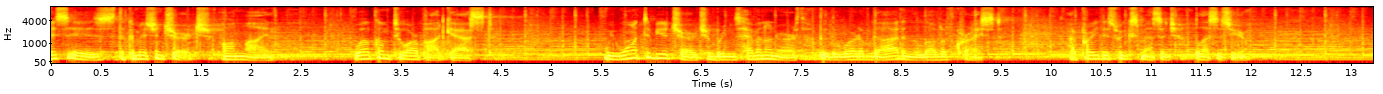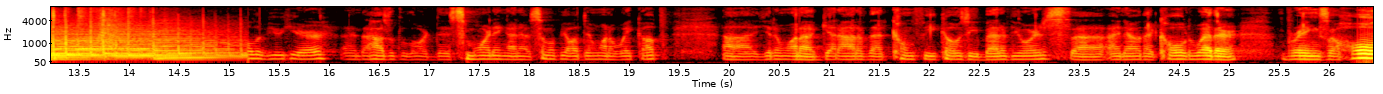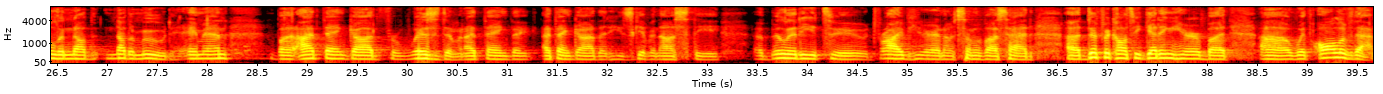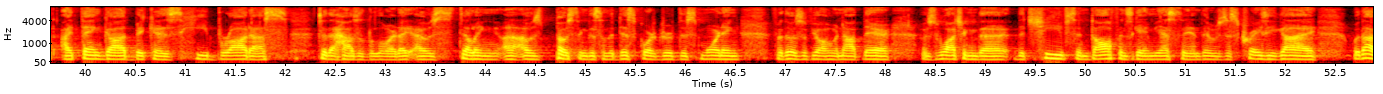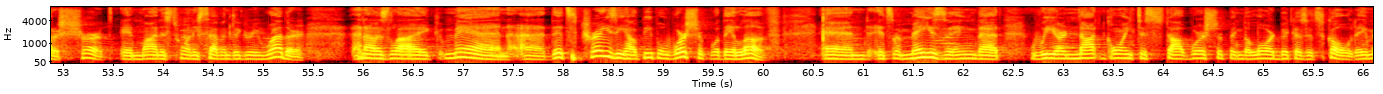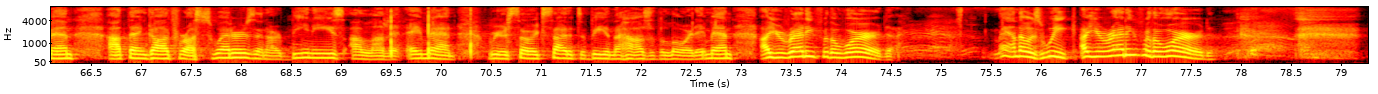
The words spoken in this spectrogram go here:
This is the Commission Church Online. Welcome to our podcast. We want to be a church who brings heaven on earth through the Word of God and the love of Christ. I pray this week's message blesses you. all of you here in the house of the Lord this morning. I know some of y'all didn't want to wake up. Uh, you didn't want to get out of that comfy, cozy bed of yours. Uh, I know that cold weather brings a whole another, another mood. Amen. But I thank God for wisdom, and I thank I thank God that He's given us the ability to drive here. I know some of us had uh, difficulty getting here, but uh, with all of that, I thank God because He brought us to the house of the Lord. I, I was telling, uh, I was posting this on the Discord group this morning. For those of y'all who are not there, I was watching the the Chiefs and Dolphins game yesterday, and there was this crazy guy without a shirt in minus 27 degree weather. And I was like, man, uh, it's crazy how people worship what they love. And it's amazing that we are not going to stop worshiping the Lord because it's cold. Amen. I thank God for our sweaters and our beanies. I love it. Amen. We are so excited to be in the house of the Lord. Amen. Are you ready for the word? Man, that was weak. Are you ready for the word?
